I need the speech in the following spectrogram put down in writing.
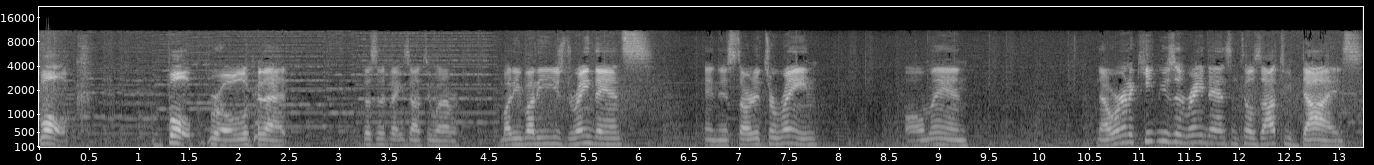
Bulk. Bulk, bro. Look at that. Doesn't affect Xatu, whatever. Muddy Buddy used Rain Dance, and it started to rain. Oh, man. Now, we're going to keep using Rain Dance until Xatu dies,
